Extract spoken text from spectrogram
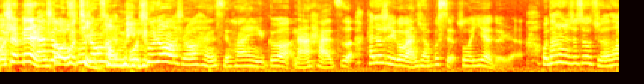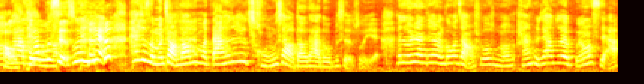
我身边的人都挺我初中聪明。我初中的时候很喜欢一个男孩子，他就是一个完全不写作业的人。我当时就觉得，哇，他不吗写作业，他是怎么长到那么大？他就是从小到大都不写作业，他就认真的跟我讲说什么寒暑假作业不用写啊，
